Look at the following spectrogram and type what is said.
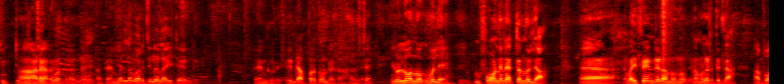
ചുറ്റും പച്ചപ്പും അത്ര തന്നെ. എല്ലാം ഒറിജിനൽ ആയിട്ടേ ഉണ്ട്. തേൻകൂട് ഇതിന്റെ അപ്പുറത്തും ഉണ്ട് കേട്ടോ. സ്റ്റേ ഇതിനുള്ളിൽ വന്ന് നോക്കുമ്പോല്ലേ ഫോണിന് നെറ്റൊന്നുമില്ല വൈഫൈ ഉണ്ട് ഇടാൻ തോന്നുന്നു. നമ്മളെടുത്തില്ല അപ്പോ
